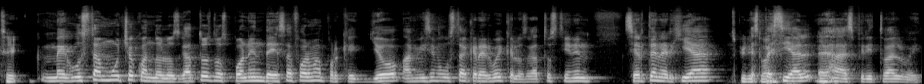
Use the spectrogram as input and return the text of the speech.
Sí. me gusta mucho cuando los gatos los ponen de esa forma porque yo, a mí sí me gusta creer, güey, que los gatos tienen cierta energía Espiritual. especial, ajá, espiritual, güey.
